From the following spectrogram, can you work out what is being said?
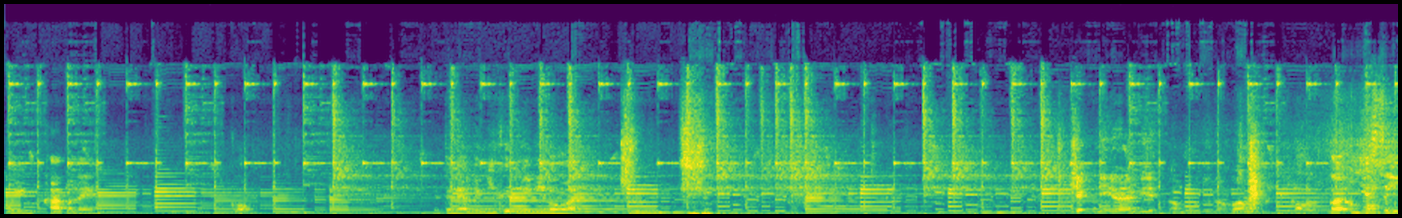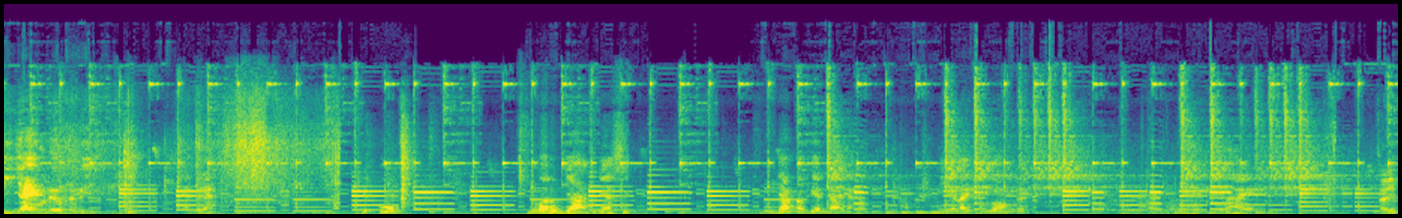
หรือค่าอะไรกรอบแต่ตัวเนี้ยไม่มีขึ้นไม่มีลงแล้ว เช็คอันนี้ด้วยนะพี่ลองหมุนดูแล้วว่ามันอ๋อก็ ESC ใหญ่กว่าเดิมนะพี่ไอ้ตัวเนี้ยเก็บปูหรือว่าลูกยางตัวเนี้ยสึกลูกยางก็เปลี่ยนได้นะครับ มีอะไรทำรองด้วยมีให้มีมาให้อันนี้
